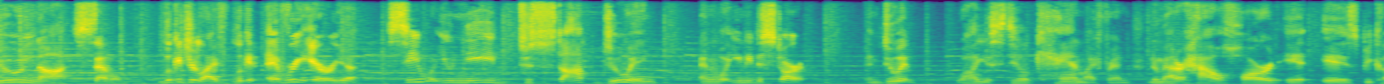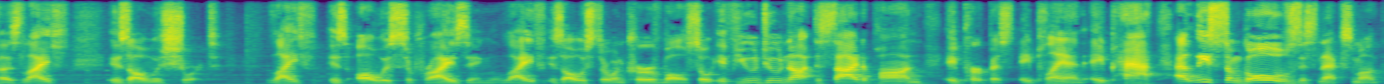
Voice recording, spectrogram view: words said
do not settle. Look at your life, look at every area, see what you need to stop doing and what you need to start. And do it while you still can, my friend, no matter how hard it is, because life is always short. Life is always surprising. Life is always throwing curveballs. So if you do not decide upon a purpose, a plan, a path, at least some goals this next month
